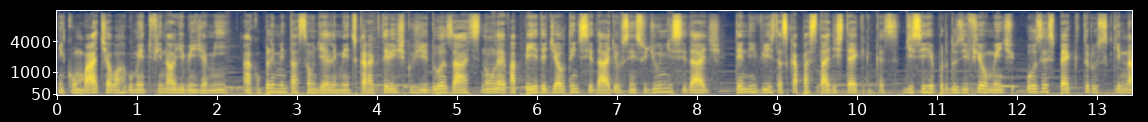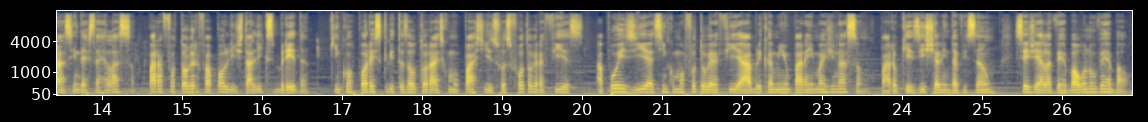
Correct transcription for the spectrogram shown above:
Em combate ao argumento final de Benjamin, a complementação de elementos característicos de duas artes não leva à perda de autenticidade ou senso de unicidade, tendo em vista as capacidades técnicas de se reproduzir fielmente os espectros que nascem desta relação. Para a fotógrafa paulista Alix Breda, que incorpora escritas autorais como parte de suas fotografias, a poesia, assim como a fotografia, abre caminho para a imaginação, para o que existe além da visão, seja ela verbal ou não verbal,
